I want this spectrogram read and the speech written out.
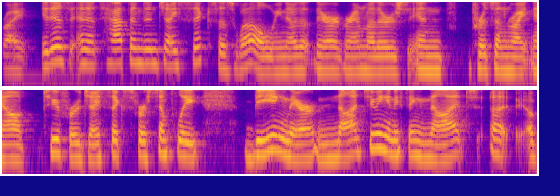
Right. It is. And it's happened in J6 as well. We know that there are grandmothers in prison right now, too, for J6 for simply being there, not doing anything, not uh, uh,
